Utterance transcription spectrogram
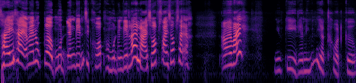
ใส่ใส่อาไหมลูกเกิบหมุดยังดินสิครบหมุดยังดินไล่หลายชบใส่ชบใส่อะเอาไว้ไว้ยูกี้เดี๋ยวนี้มันอยากถอดเกิบ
